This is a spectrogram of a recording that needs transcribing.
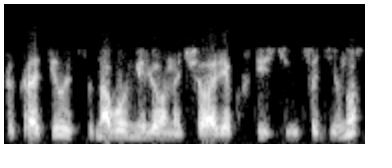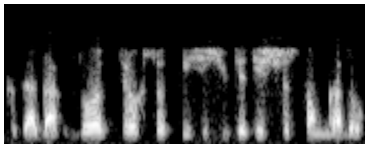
сократилось с 1 миллиона человек в 1990-х годах до 300 тысяч в 2006 году.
